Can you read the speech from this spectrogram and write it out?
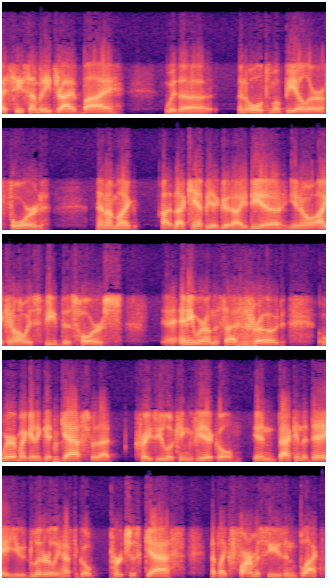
I see somebody drive by with a an Oldsmobile or a Ford, and I'm like, that can't be a good idea. You know, I can always feed this horse anywhere on the side of the road. Where am I going to get hmm. gas for that crazy looking vehicle? And back in the day, you'd literally have to go purchase gas at like pharmacies and black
